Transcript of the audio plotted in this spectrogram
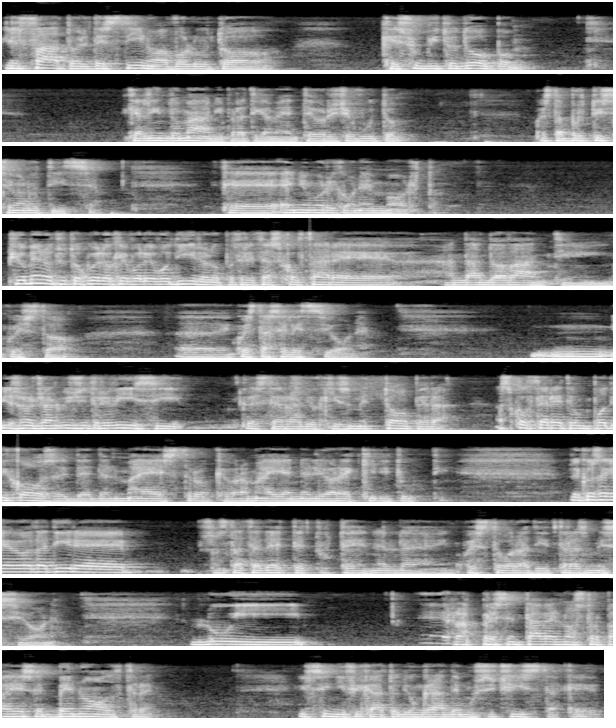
il fato, il destino ha voluto che subito dopo, che all'indomani praticamente, ho ricevuto questa bruttissima notizia, che Ennio Morricone è morto. Più o meno tutto quello che volevo dire lo potrete ascoltare andando avanti in, questo, eh, in questa selezione. Mm, io sono Gianluigi Trevisi, questa è Radio Chismet Opera. Ascolterete un po' di cose de- del maestro che oramai è nelle orecchie di tutti. Le cose che avevo da dire sono state dette tutte nel, in quest'ora di trasmissione. Lui rappresentava il nostro paese ben oltre il significato di un grande musicista che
